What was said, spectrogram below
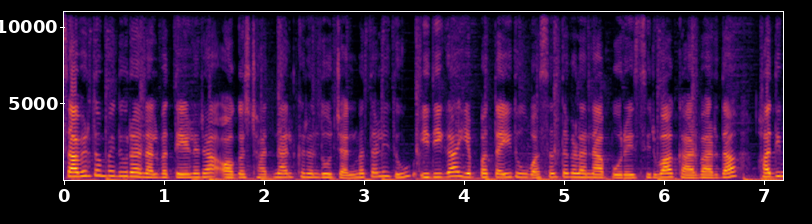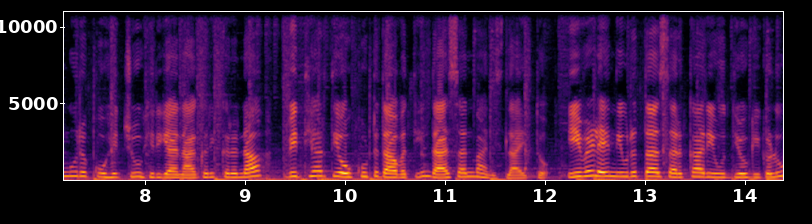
ಸಾವಿರದ ಒಂಬೈನೂರ ನಲವತ್ತೇಳರ ಆಗಸ್ಟ್ ಹದಿನಾಲ್ಕರಂದು ಜನ್ಮ ತಳೆದು, ಇದೀಗ ಎಪ್ಪತ್ತೈದು ವಸಂತಗಳನ್ನು ಪೂರೈಸಿರುವ ಕಾರವಾರದ ಹದಿಮೂರಕ್ಕೂ ಹೆಚ್ಚು ಹಿರಿಯ ನಾಗರಿಕರನ್ನ ವಿದ್ಯಾರ್ಥಿ ಒಕ್ಕೂಟದ ವತಿಯಿಂದ ಸನ್ಮಾನಿಸಲಾಯಿತು. ಈ ವೇಳೆ ನಿವೃತ್ತ ಸರ್ಕಾರಿ ಉದ್ಯೋಗಿಗಳು,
